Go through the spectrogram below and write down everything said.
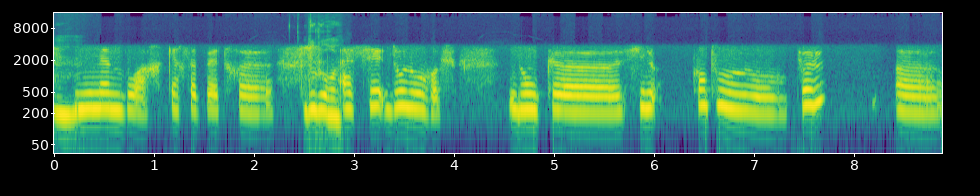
mmh. ni même boire, car ça peut être euh, douloureux. assez douloureux. Donc, euh, si, quand on peut euh,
